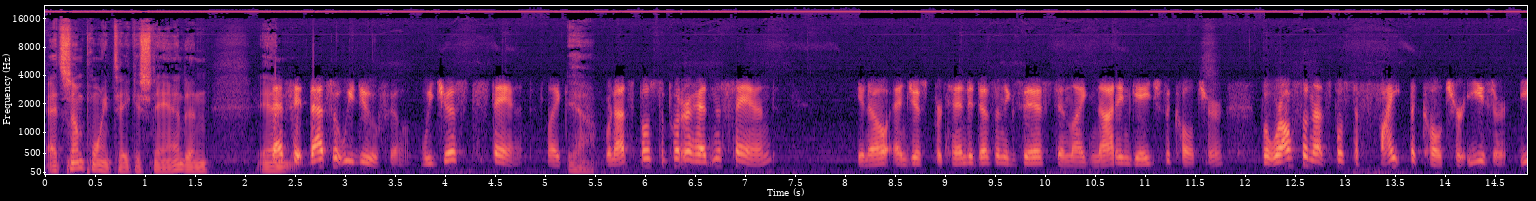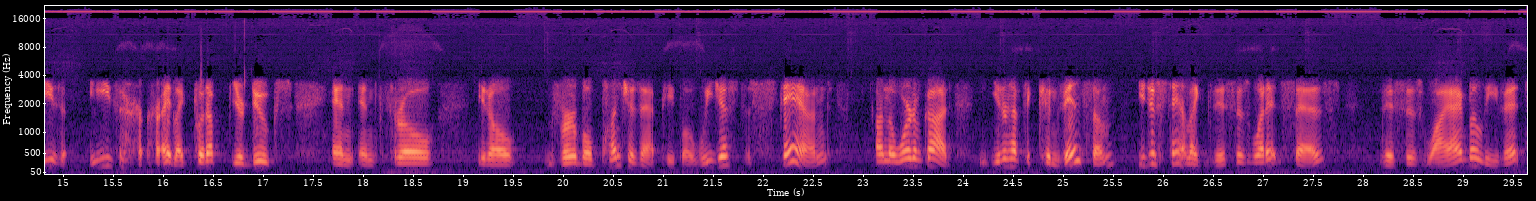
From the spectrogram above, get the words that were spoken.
at some point, take a stand and. and That's it. That's what we do, Phil. We just stand. Like Yeah. we're not supposed to put our head in the sand, you know, and just pretend it doesn't exist and like not engage the culture. But we're also not supposed to fight the culture either. Either, either, right? Like put up your dukes and and throw, you know, verbal punches at people. We just stand on the word of God. You don't have to convince them. You just stand like this is what it says. This is why I believe it,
